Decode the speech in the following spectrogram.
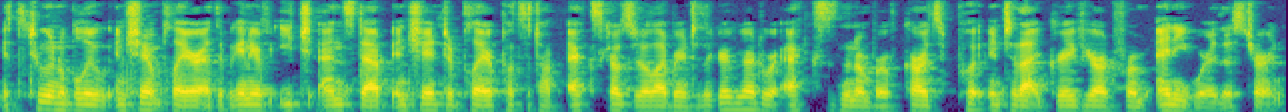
It's two and a blue. Enchant player at the beginning of each end step. Enchanted player puts the top X cards of their library into the graveyard, where X is the number of cards put into that graveyard from anywhere this turn.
